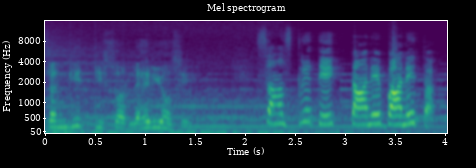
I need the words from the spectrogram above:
संगीत की स्वर लहरियों से। सांस्कृतिक ताने बाने तक।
